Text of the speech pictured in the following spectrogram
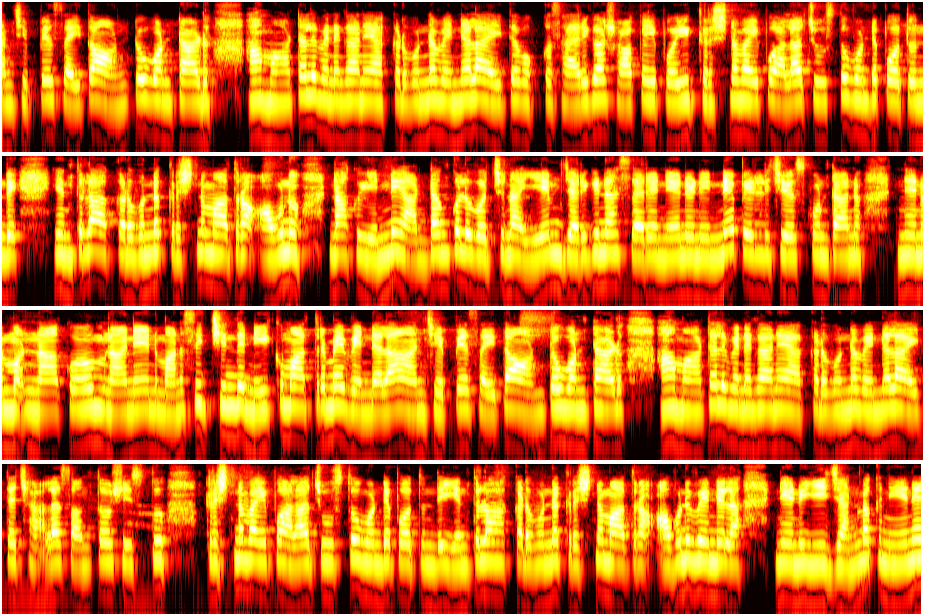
అని చెప్పేసి అయితే అంటూ ఉంటాడు. ఆ మాటలు వినగానే అక్కడ ఉన్న వెన్నెల అయితే ఒక్కసారిగా షాక్ అయిపోయి కృష్ణ వైపు అలా చూస్తూ ఉండిపోతుంది. ఇంతలో అక్కడ ఉన్న కృష్ణ మాత్రం అవును నాకు ఎన్ని అడ్డంకులు వచ్చినా ఏం జరిగినా సరే నేను నిన్నే పెళ్ళి చేసుకుంటాను. నేను నాకు నా నేను మనసిచ్చింది నీకు మాత్రమే వెన్నెల? అని చెప్పేసి అయితే అంటూ ఉంటాడు. ఆ మాటలు వినగానే అక్కడ ఉన్న వెన్నెల అయితే చాలా సంతోషిస్తూ కృష్ణ వైపు అలా చూస్తూ ఉండిపోతుంది. ఇంతలో అక్కడ ఉన్న కృష్ణ మాత్రం అవును వెన్నెల నేను ఈ జన్మకు నేనే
